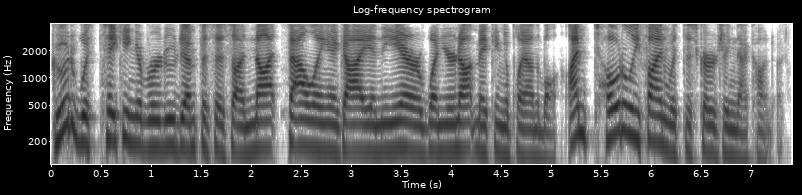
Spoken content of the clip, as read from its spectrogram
good with taking a renewed emphasis on not fouling a guy in the air when you're not making a play on the ball. I'm totally fine with discouraging that conduct.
